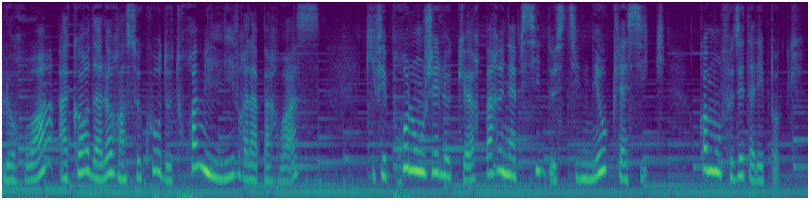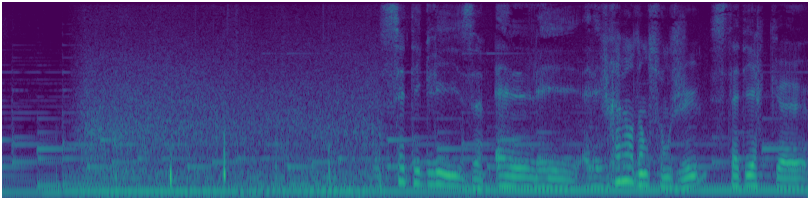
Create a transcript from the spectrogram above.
Le roi accorde alors un secours de 3000 livres à la paroisse, qui fait prolonger le chœur par une abside de style néoclassique, comme on faisait à l'époque. Cette église, elle est, elle est vraiment dans son jus, c'est-à-dire que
